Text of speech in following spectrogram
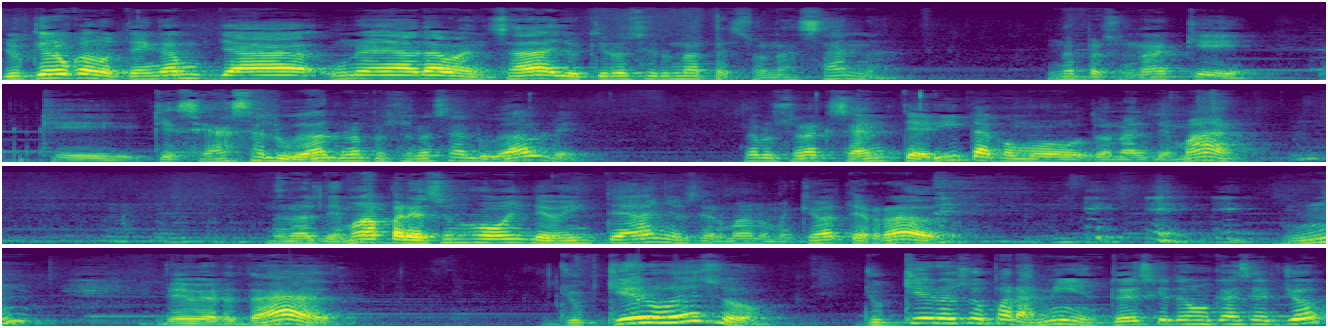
Yo quiero cuando tenga ya una edad avanzada, yo quiero ser una persona sana. Una persona que, que, sea saludable, una persona saludable. Una persona que sea enterita como Donald Demar. Donald Demar parece un joven de 20 años, hermano, me quedo aterrado. ¿Mm? De verdad. Yo quiero eso. Yo quiero eso para mí. Entonces, ¿qué tengo que hacer yo?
